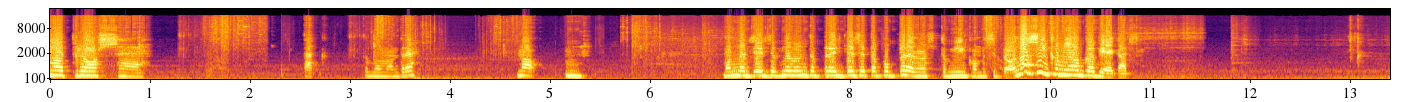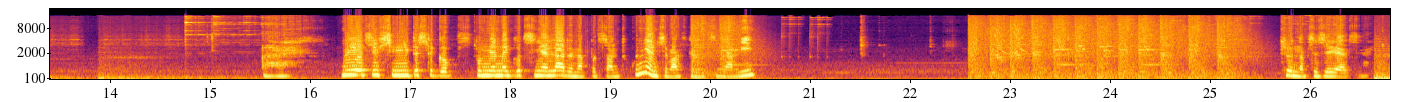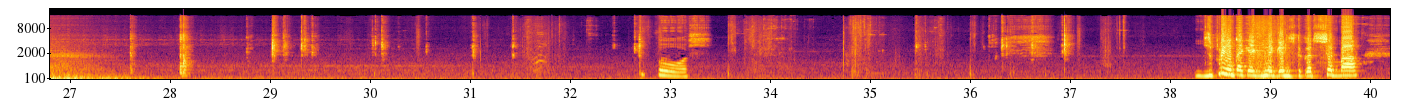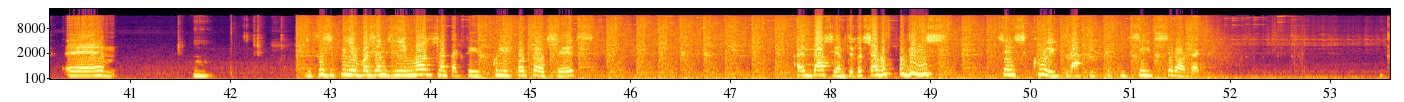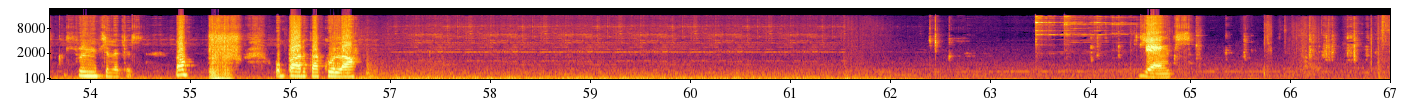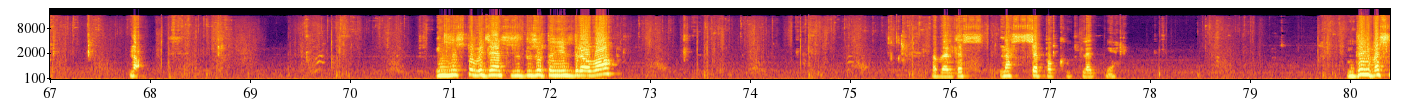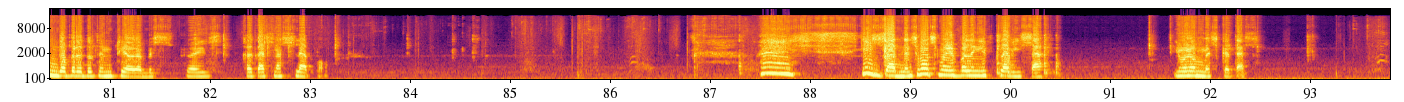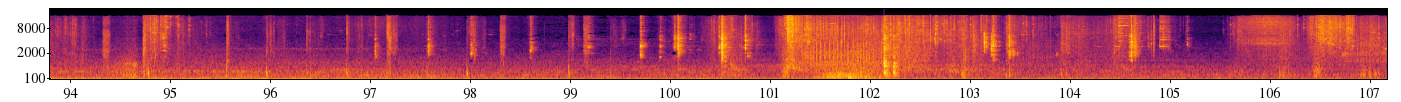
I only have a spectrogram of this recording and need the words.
Kamerę proszę! Tak, to było mądre. No. Mm. Mam nadzieję, że w nowym Tomb Raiderze to poprawią z tą linką, żeby ona z linką go biegać. No i oczywiście nie też tego wspomnianego cienia Lary na początku. Nie wiem, czy mam z tymi cieniami. Trudno, przeżyję. Push. zupełnie tak jak w Legends, tylko trzeba... em, hmm. to zupełnie uważam, że nie można tak tej kuli potoczyć. Ale da się, tylko trzeba w odpowiedni część kuli trafić, czyli w środek. Tylko mi się lecieć. No, pff, uparta kula. Dzięks. No. Już powiedziałem że dużo to niezdrowo? Dobra, to jest na strzepo kompletnie. To jest właśnie dobre do ten piora, by tutaj skakać na ślepo. Ech, Nie zgadnę, zobacz moje walenie w klawisze. I moją myszkę też.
